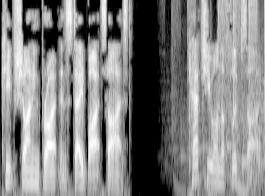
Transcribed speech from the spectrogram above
keep shining bright and stay bite sized. Catch you on the flip side.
